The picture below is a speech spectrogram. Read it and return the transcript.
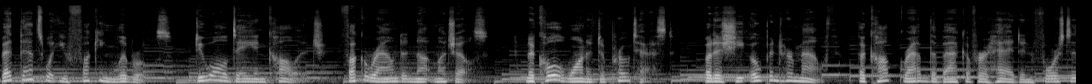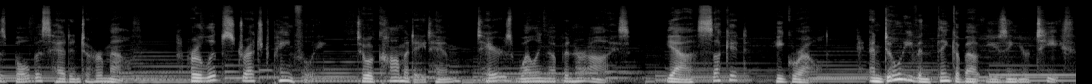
Bet that's what you fucking liberals do all day in college fuck around and not much else. Nicole wanted to protest, but as she opened her mouth, the cop grabbed the back of her head and forced his bulbous head into her mouth. Her lips stretched painfully to accommodate him, tears welling up in her eyes. Yeah, suck it, he growled. And don't even think about using your teeth.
